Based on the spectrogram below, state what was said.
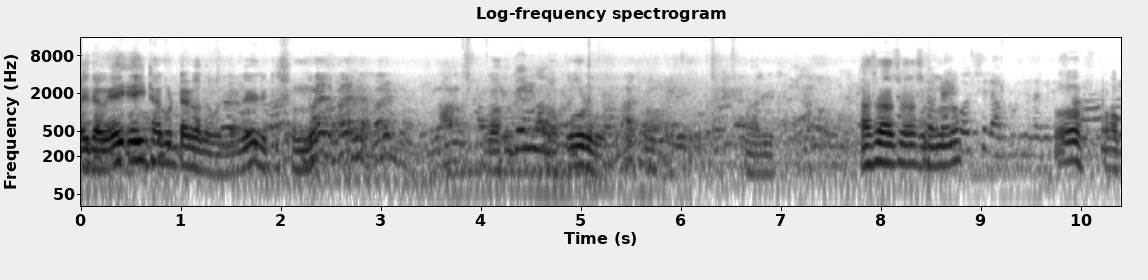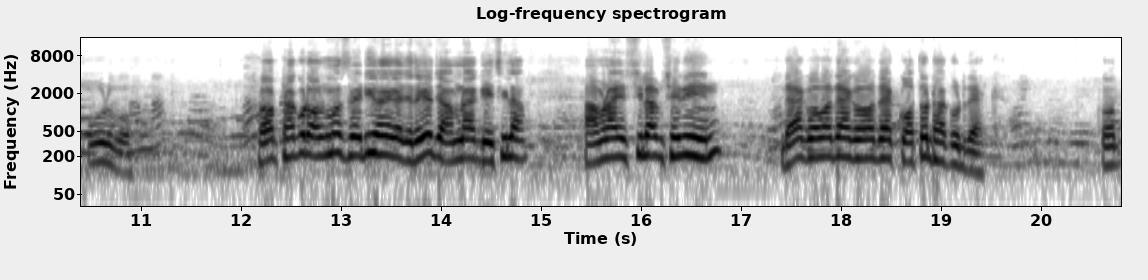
এই দেখো এই এই ঠাকুরটার কথা বলছি দেখেছ কি সুন্দর। বাহ, অপূর্ব। আসো আসো আসো গুলো। বলছিলাম ও অপূর্ব। সব ঠাকুর অলমোস্ট রেডি হয়ে গেছে দেখেছ? আমরা গেছিলাম। আমরা এসেছিলাম সেদিন দেখ বাবা দেখ বাবা দেখ কত ঠাকুর দেখ। কত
